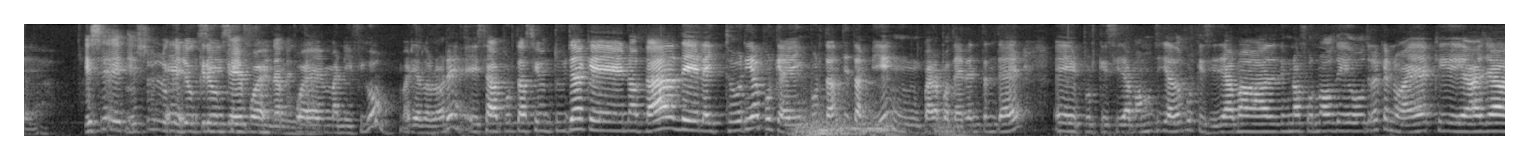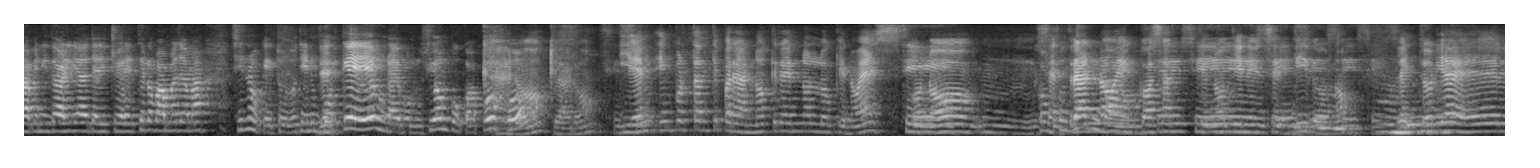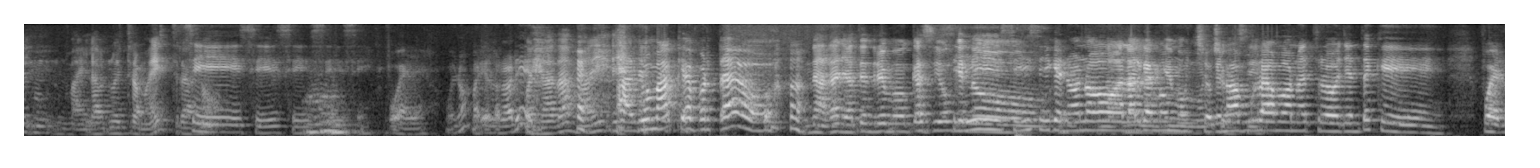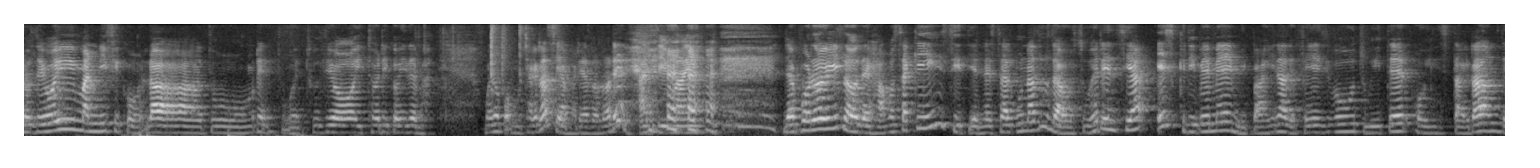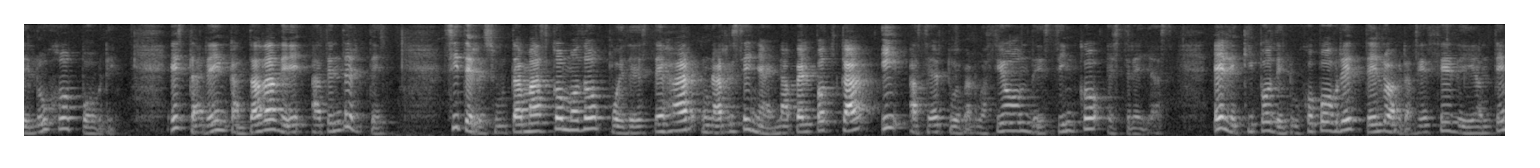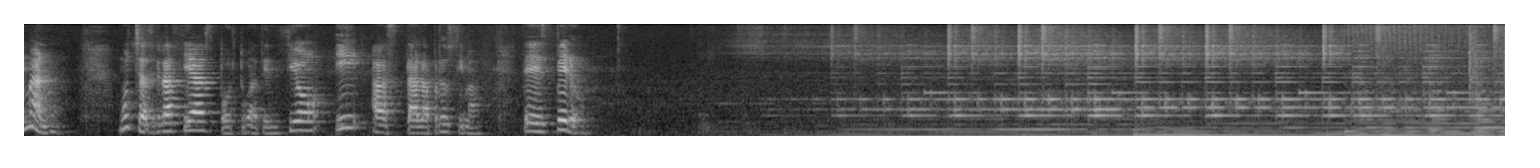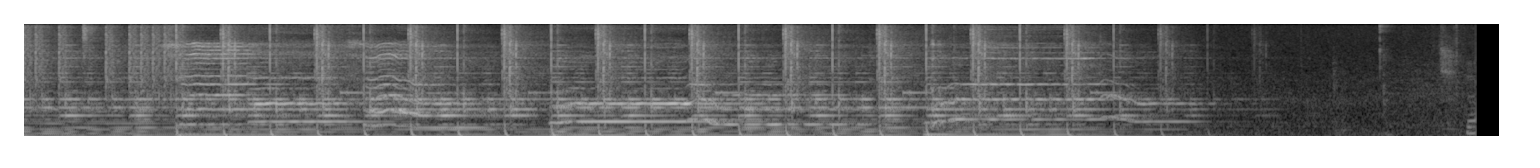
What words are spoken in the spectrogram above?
Ese, eso es lo que Eh, yo creo sí, que sí, es pues, fundamental. Pues magnífico, María Dolores, esa aportación tuya que nos da de la historia, porque es importante también para poder entender eh, por qué se llama amontillado, porque se llama de una forma o de otra, que no es que haya venido alguien y haya dicho este lo vamos a llamar, sino que todo tiene un De- porqué, una evolución poco a poco. Claro, claro. Sí, y es importante para no creernos lo que no es, o no mm, centrarnos en cosas que no tienen sentido, ¿no? La historia es mm, la- nuestra maestra, ¿no? Sí, sí, sí, sí, sí. Pues bueno, María Dolores. Pues nada, May. ¿Algo más que aportar? o? Nada, ya tendremos ocasión Sí, que no... sí, sí, que no nos no alarguemos mucho, que no sí. aburramos a nuestros oyentes que, pues los de hoy, magnífico, la, tu, hombre, tu estudio histórico y demás. Bueno, pues muchas gracias, María Dolores. A ti, May. Ya por hoy lo dejamos aquí. Si tienes alguna duda o sugerencia, escríbeme en mi página de Facebook, Twitter o Instagram de Lujo Pobre. Estaré encantada de atenderte. Si te resulta más cómodo, puedes dejar una reseña en Apple Podcast y hacer tu evaluación de 5 estrellas. El equipo de Lujo Pobre te lo agradece de antemano. Muchas gracias por tu atención y hasta la próxima. Te espero.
